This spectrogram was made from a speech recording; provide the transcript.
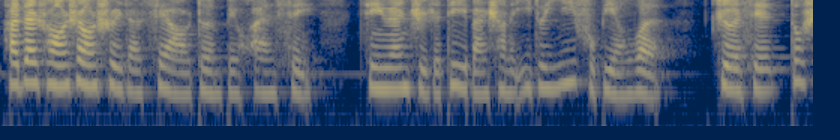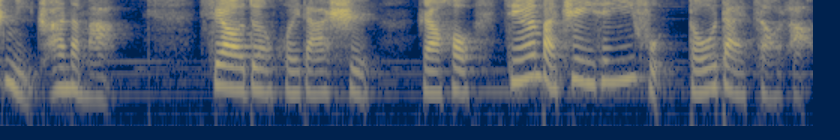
还在床上睡觉，希尔顿被唤醒，警员指着地板上的一堆衣服便问：“这些都是你穿的吗？”希尔顿回答是。然后警员把这一些衣服都带走了。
